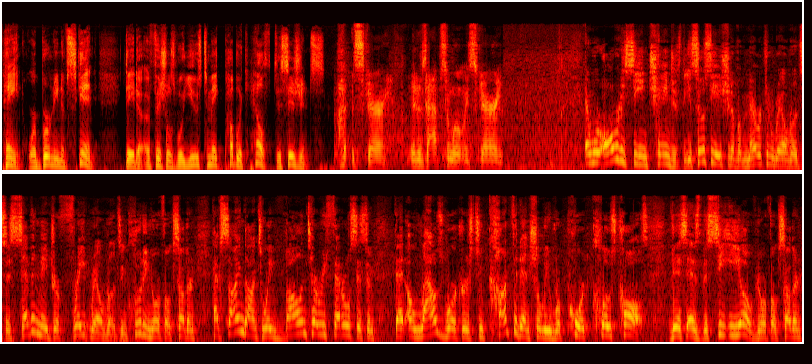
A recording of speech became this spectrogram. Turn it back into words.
pain, or burning of skin. Data officials will use to make public health decisions. It's scary. It is absolutely scary. And we're already seeing changes. The Association of American Railroads says seven major freight railroads, including Norfolk Southern, have signed on to a voluntary federal system that allows workers to confidentially report close calls. This as the CEO of Norfolk Southern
